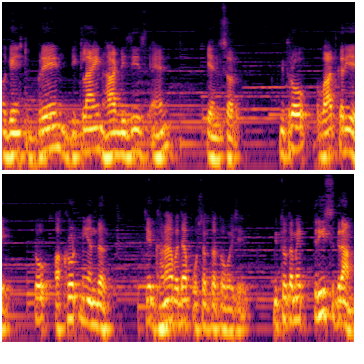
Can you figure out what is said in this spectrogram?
against brain decline heart disease and cancer મિત્રો, વાત કરીએ તો અખરોટની અંદર જે ઘણા બધા પોષક તત્વો હોય છે. મિત્રો, તમે ત્રીસ ગ્રામ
